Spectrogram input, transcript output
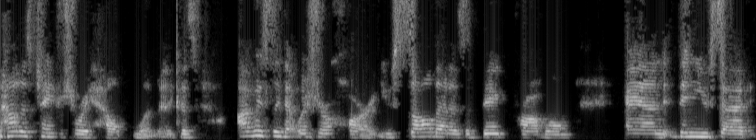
How does Change Your Story help women? Because obviously that was your heart. You saw that as a big problem. And then you said,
